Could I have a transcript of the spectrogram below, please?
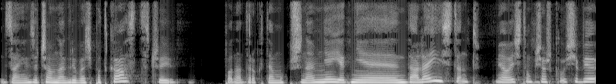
zanim zaczęłam nagrywać podcast, czyli ponad rok temu przynajmniej, jak nie dalej, stąd miałeś tą książkę u siebie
